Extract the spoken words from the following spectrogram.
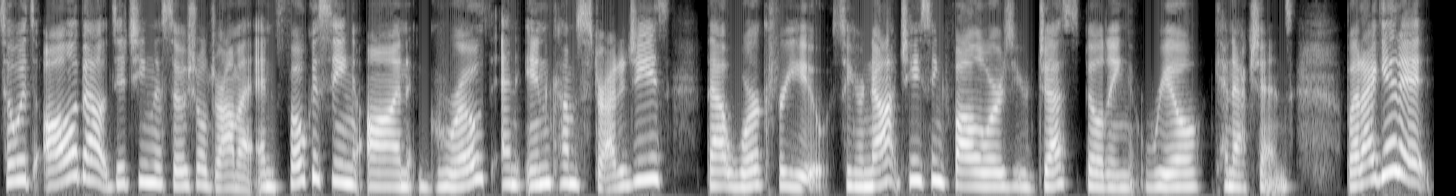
So it's all about ditching the social drama and focusing on growth and income strategies that work for you. So you're not chasing followers, you're just building real connections. But I get it.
